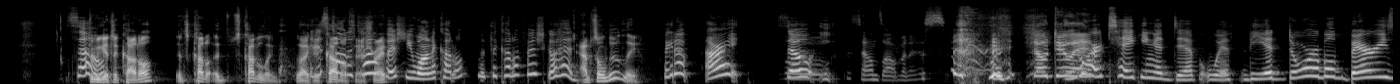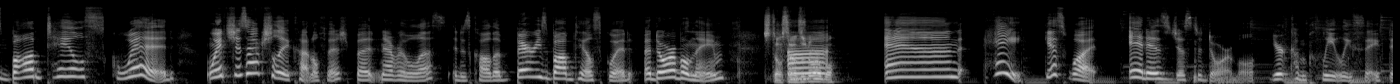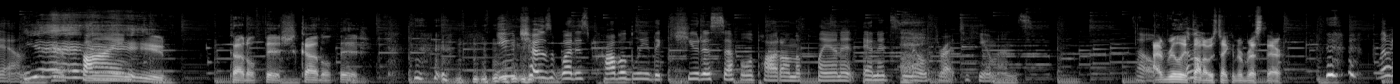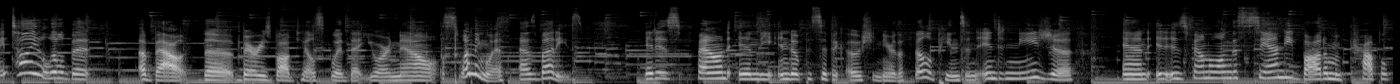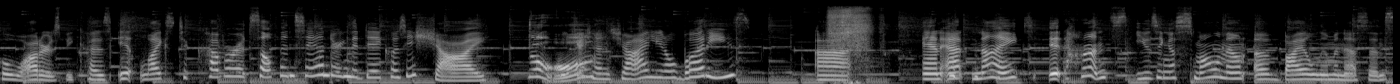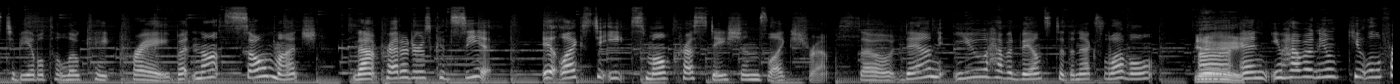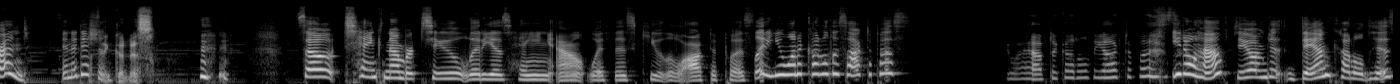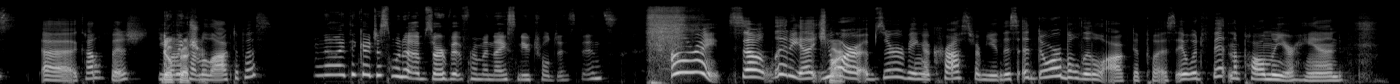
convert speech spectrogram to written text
So Do we get to cuddle? It's cuddle. It's cuddling like it a is called cuddlefish, a right? cuttlefish. You want to cuddle with the cuttlefish? Go ahead. Absolutely. Pick it up. All right. So Oh, this sounds ominous. Don't do you it. You are taking a dip with the adorable Berry's bobtail squid, which is actually a cuttlefish, but nevertheless, it is called a Berry's bobtail squid. Adorable name. Still sounds Uh, adorable. And hey, guess what? It is just adorable. You're completely safe, Dan. You're fine. Yay! Cuddlefish, cuddlefish. You chose what is probably the cutest cephalopod on the planet, and it's no threat to humans. So I really thought me- I was taking a risk there. Let me tell you a little bit about the Berry's bobtail squid that you are now swimming with as buddies. It is found in the Indo Pacific Ocean near the Philippines and Indonesia, and it is found along the sandy bottom of tropical waters because it likes to cover itself in sand during the day because it's shy. Oh, Just shy little buddies. Uh, and at night, it hunts using a small amount of bioluminescence to be able to locate prey, but not so much that predators could see it. It likes to eat small crustaceans like shrimp. So, Dan, you have advanced to the next level. uh, Yay. and you have a new cute little friend in addition. thank goodness. So, tank number two, Lydia's hanging out with this cute little octopus. Lydia, you want to cuddle this octopus? Do I have to cuddle the octopus? You don't have to. I'm just Dan cuddled his uh cuddlefish. Do you No want to cuddle the octopus? No, I think I just want to observe it from a nice neutral distance. All right. So Lydia, you are observing across from you this adorable little octopus. It would fit in the palm of your hand.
